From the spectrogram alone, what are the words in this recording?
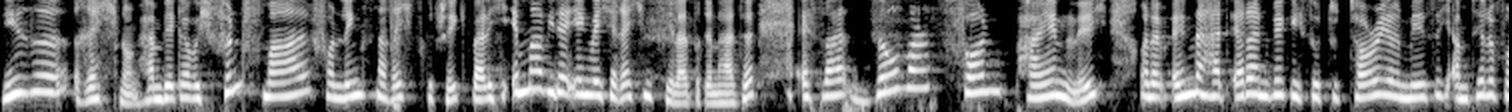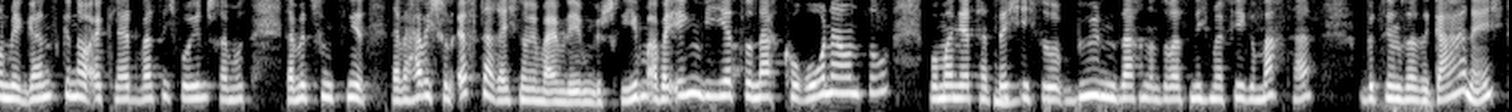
Diese Rechnung haben wir, glaube ich, fünfmal von links nach rechts geschickt, weil ich immer wieder irgendwelche Rechenfehler drin hatte. Es war sowas von peinlich und am Ende hat er dann wirklich so tutorialmäßig am Telefon mir ganz genau erklärt, was ich wohin schreiben muss damit es funktioniert. Dabei habe ich schon öfter Rechnungen in meinem Leben geschrieben, aber irgendwie jetzt so nach Corona und so, wo man ja tatsächlich so Bühnensachen und sowas nicht mehr viel gemacht hat, beziehungsweise gar nicht,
